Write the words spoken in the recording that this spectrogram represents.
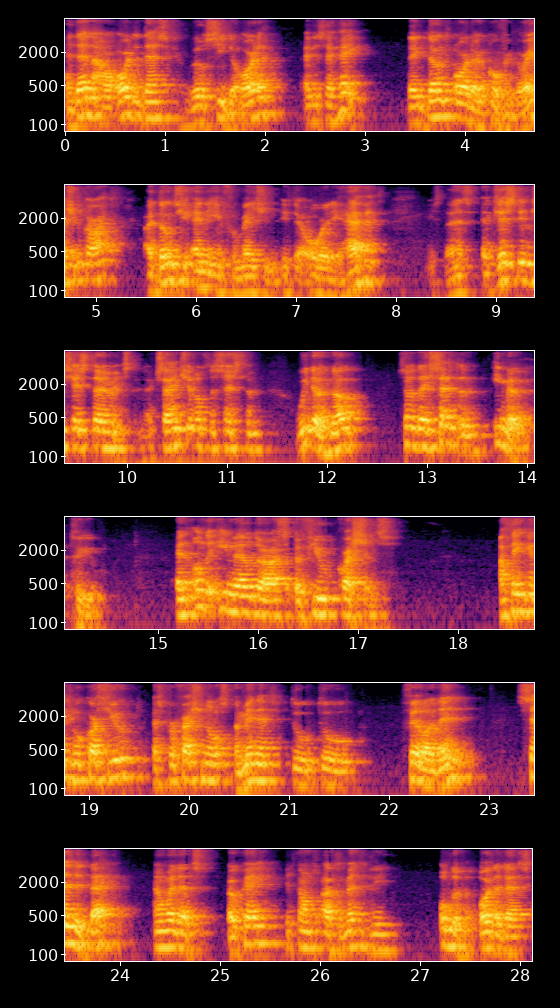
And then our order desk will see the order and they say, hey, they don't order a configuration card. I don't see any information if they already have it. Is it an existing system? Is it an extension of the system? We don't know. So they send an email to you. And on the email, there are a few questions. I think it will cost you, as professionals, a minute to, to fill it in, send it back, and when that's okay, it comes automatically on the order desk,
